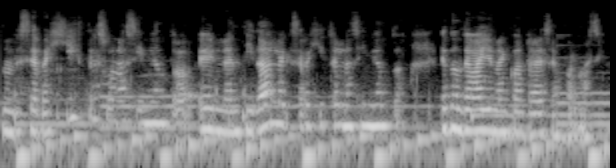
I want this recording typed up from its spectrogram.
donde se registre su nacimiento, en la entidad en la que se registra el nacimiento, es donde vayan a encontrar esa información.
